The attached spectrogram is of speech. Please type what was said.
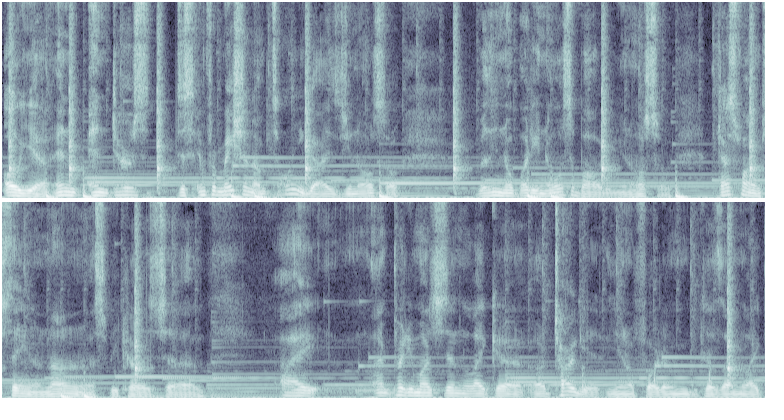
Oh yeah, and and there's this information I'm telling you guys, you know, so really nobody knows about it, you know, so that's why I'm staying anonymous because uh, I I'm pretty much then like a, a target, you know, for them because I'm like,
